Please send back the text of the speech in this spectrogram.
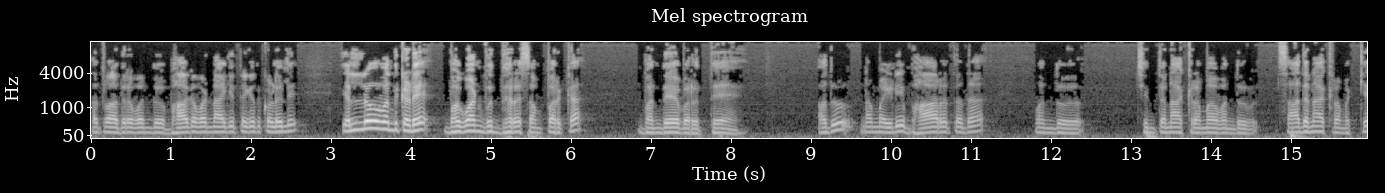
ಅಥವಾ ಅದರ ಒಂದು ಭಾಗವನ್ನಾಗಿ ತೆಗೆದುಕೊಳ್ಳಲಿ. ಎಲ್ಲೋ ಒಂದು ಕಡೆ ಭಗವಾನ್ ಬುದ್ಧರ ಸಂಪರ್ಕ ಬಂದೇ ಬರುತ್ತೆ. ಅದು ನಮ್ಮ ಇಡೀ ಭಾರತದ ಒಂದು ಚಿಂತನಾ ಕ್ರಮ, ಒಂದು ಸಾಧನಾ ಕ್ರಮಕ್ಕೆ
